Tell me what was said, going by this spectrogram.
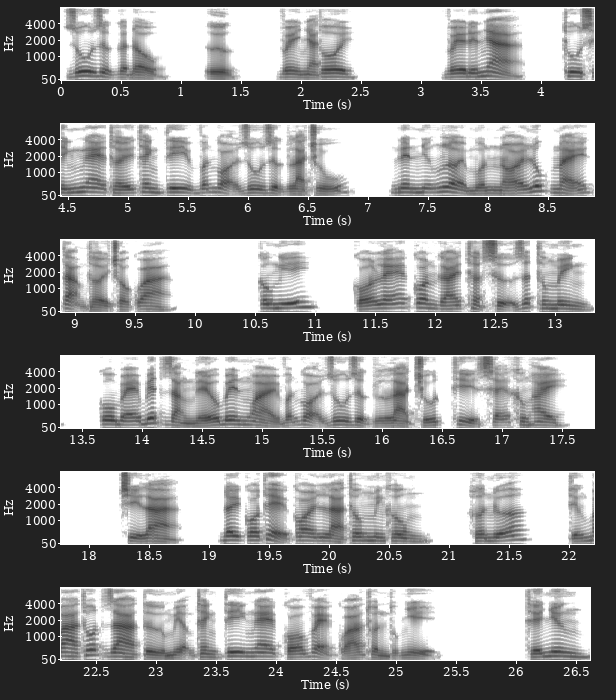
Du rực gật đầu, ừ, về nhà thôi. Về đến nhà, Thu Sính nghe thấy Thanh Ti vẫn gọi Du Dực là chú, nên những lời muốn nói lúc nãy tạm thời cho qua. Câu nghĩ, có lẽ con gái thật sự rất thông minh, cô bé biết rằng nếu bên ngoài vẫn gọi Du Dực là chú thì sẽ không hay. Chỉ là, đây có thể coi là thông minh không, hơn nữa, tiếng ba thốt ra từ miệng Thanh Ti nghe có vẻ quá thuần thục nhỉ. Thế nhưng,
